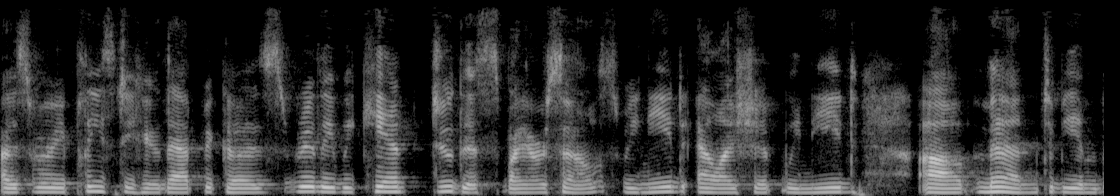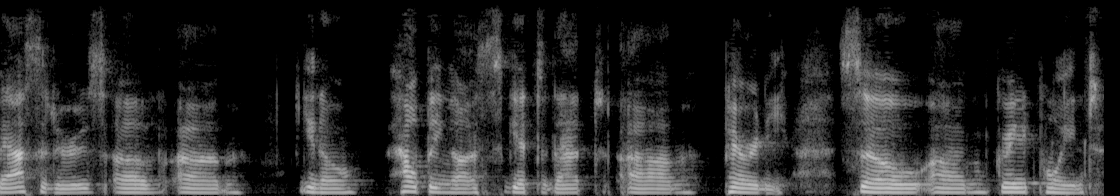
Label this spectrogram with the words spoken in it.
I was very pleased to hear that because really we can't do this by ourselves. We need allyship. We need uh, men to be ambassadors of, um, you know, helping us get to that um, parity. So, um, great point.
